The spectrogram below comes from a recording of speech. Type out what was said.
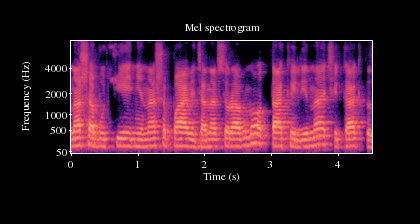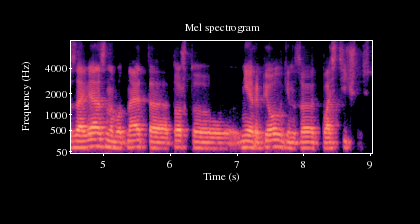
Наше обучение, наша память, она все равно так или иначе как-то завязана вот на это, то, что нейробиологи называют пластичностью.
